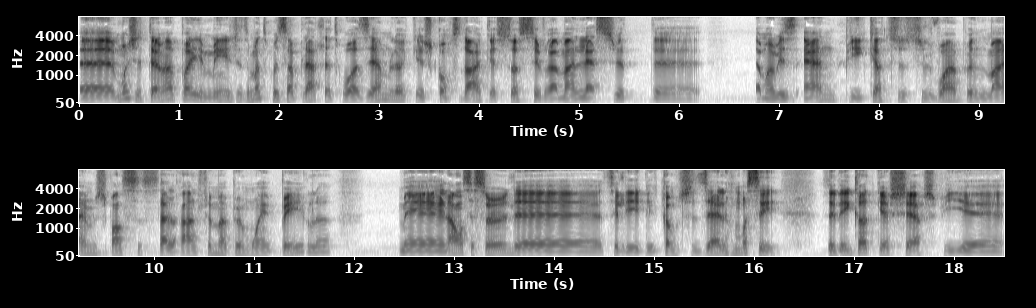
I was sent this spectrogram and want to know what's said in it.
moi, j'ai tellement pas aimé, j'ai tellement trouvé ça plate, le troisième, là, que je considère que ça, c'est vraiment la suite de la mauvaise haine. Puis quand tu, le vois un peu de même, je pense que ça le rend le film un peu moins pire. Là. Mais non, c'est sûr, le, les, comme tu disais, moi, c'est, c'est des codes que je cherche, puis euh,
